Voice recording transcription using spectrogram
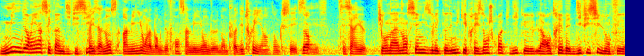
Mine de rien, c'est quand même difficile. Ils annoncent un million, la Banque de France, un million d'emplois de, détruits. Hein, donc c'est sérieux. Puis on a un ancien ministre de l'économie qui est président, je crois, qui dit que la rentrée va être difficile. Donc euh,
